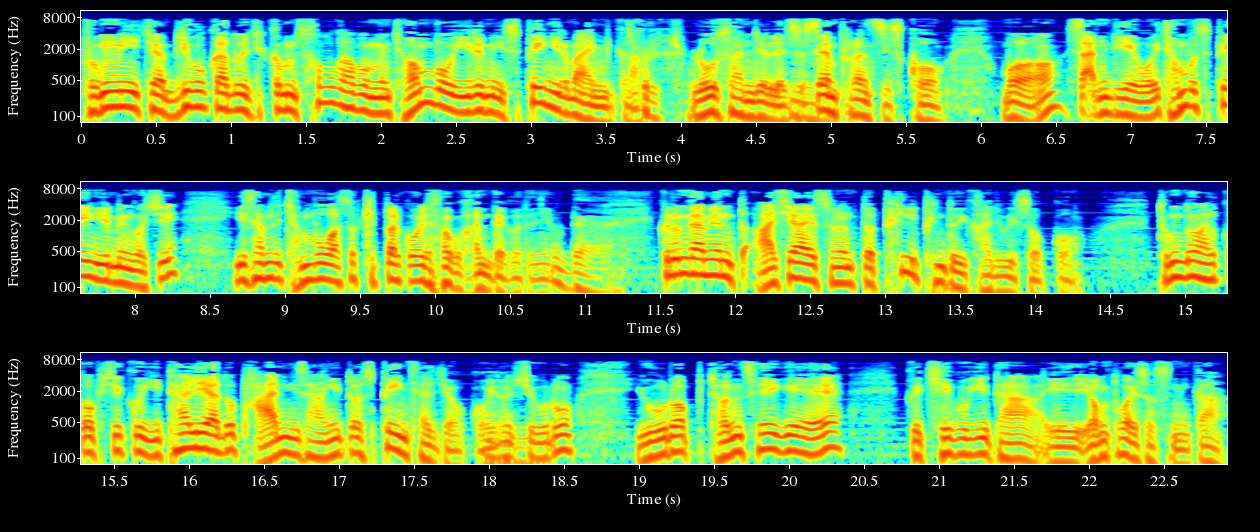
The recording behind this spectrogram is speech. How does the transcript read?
북미, 저 미국 가도 지금 서부 가보면 전부 이름이 스페인 이름 아닙니까? 그렇죠. 로스안젤레스, 음. 샌프란시스코, 뭐, 산디에고, 전부 스페인 이름인 것이 이 사람들이 전부 와서 깃발 꽂아서 간 데거든요. 네. 그런가 하면 아시아에서는 또 필리핀도 가지고 있었고, 등등 할 것 없이 그 이탈리아도 반 이상이 또 스페인 차지였고, 음. 이런 식으로 유럽 전 세계에 그 제국이 다 영토가 있었으니까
